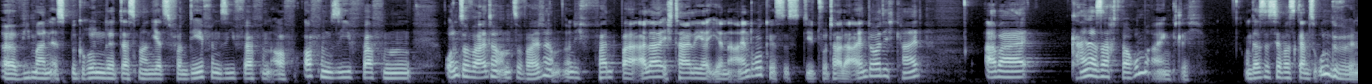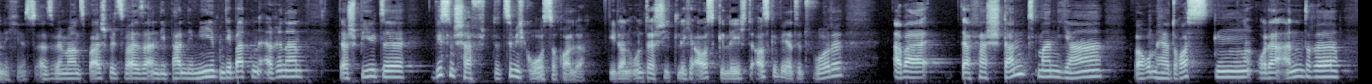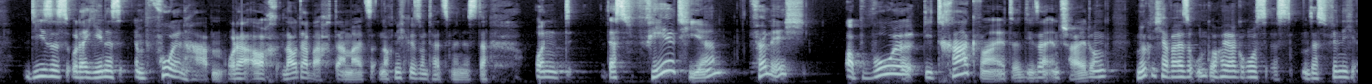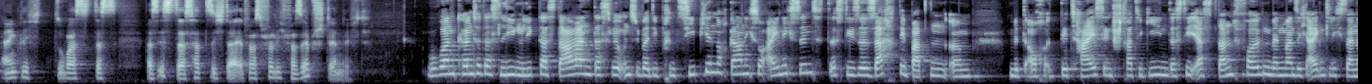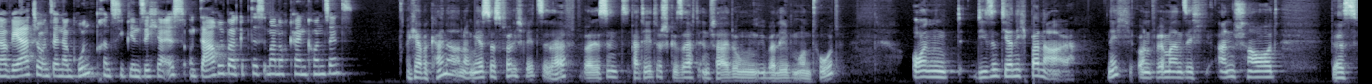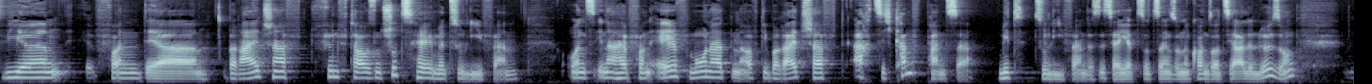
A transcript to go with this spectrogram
äh, wie man es begründet, dass man jetzt von Defensivwaffen auf Offensivwaffen und so weiter und so weiter. Und ich fand bei aller, ich teile ja Ihren Eindruck, es ist die totale Eindeutigkeit, aber keiner sagt, warum eigentlich. Und das ist ja was ganz Ungewöhnliches. Also wenn wir uns beispielsweise an die Pandemie-Debatten erinnern, da spielte Wissenschaft eine ziemlich große Rolle, die dann unterschiedlich ausgelegt, ausgewertet wurde. Aber da verstand man ja, warum Herr Drosten oder andere dieses oder jenes empfohlen haben oder auch Lauterbach damals noch nicht Gesundheitsminister. Und das fehlt hier völlig, obwohl die Tragweite dieser Entscheidung möglicherweise ungeheuer groß ist. Und das finde ich eigentlich sowas, das, was ist das? Hat sich da etwas völlig verselbstständigt? Woran könnte das liegen? Liegt das daran, dass wir uns über die Prinzipien noch gar nicht so einig sind, dass diese Sachdebatten ähm, mit auch Details in Strategien, dass die erst dann folgen, wenn man sich eigentlich seiner Werte und seiner Grundprinzipien sicher ist. Und darüber gibt es immer noch keinen Konsens? Ich habe keine Ahnung. Mir ist das völlig rätselhaft, weil es sind pathetisch gesagt Entscheidungen über Leben und Tod. Und die sind ja nicht banal, nicht? Und wenn man sich anschaut, dass wir von der Bereitschaft, 5000 Schutzhelme zu liefern, uns innerhalb von elf Monaten auf die Bereitschaft, 80 Kampfpanzer mitzuliefern, das ist ja jetzt sozusagen so eine konsortiale Lösung,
